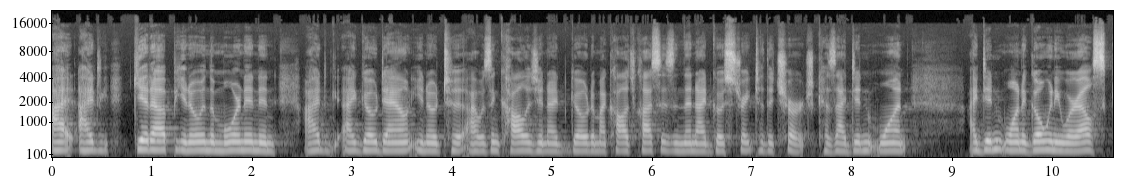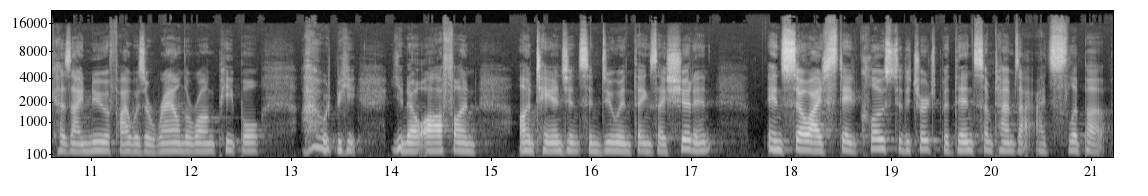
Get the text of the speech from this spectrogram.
I, would get up, you know, in the morning and I'd, I'd go down, you know, to, I was in college and I'd go to my college classes and then I'd go straight to the church because I didn't want, I didn't want to go anywhere else because I knew if I was around the wrong people, I would be, you know, off on, on tangents and doing things I shouldn't. And so I stayed close to the church, but then sometimes I, would slip up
